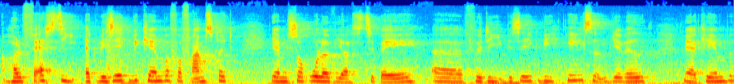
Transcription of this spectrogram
holde fast i, at hvis ikke vi kæmper for fremskridt, jamen så ruller vi os tilbage. Øh, fordi hvis ikke vi hele tiden bliver ved med at kæmpe,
